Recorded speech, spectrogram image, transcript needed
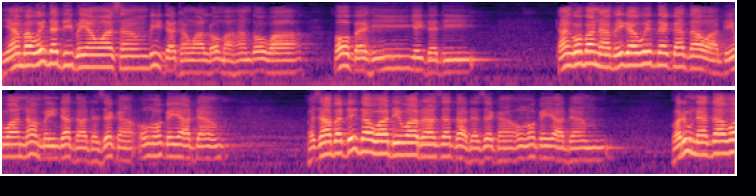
ယံဘဝိတတိဘယံဝါသံဘိတထံဝါလောမဟံသောဝါသောပဟိယိတတိတံခောပနာဘေကဝိတကတဝဒေဝနာမိန်ဒတဒဇကံဩလောကေယတံပဇာပတိတဝါဒေဝရာဇတဒဇကံဩလောကယတံဝရုဏတဝါ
